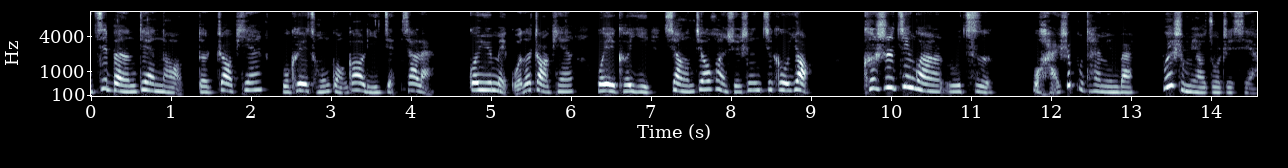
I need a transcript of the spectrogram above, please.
记本电脑的照片我可以从广告里剪下来，关于美国的照片我也可以向交换学生机构要。可是尽管如此，我还是不太明白为什么要做这些啊。”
